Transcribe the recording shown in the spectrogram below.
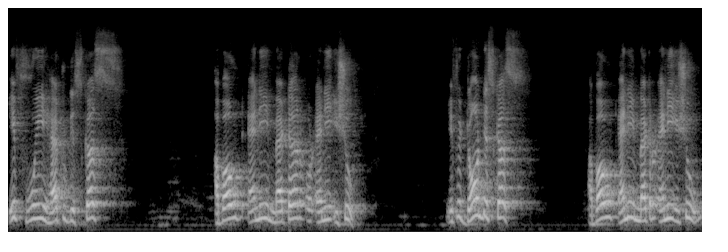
if we have to discuss about any matter or any issue. If we don't discuss about any matter, any issue,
